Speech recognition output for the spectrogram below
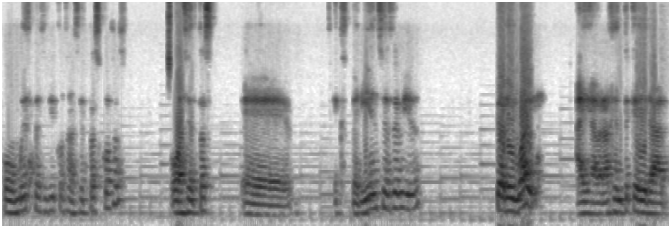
como muy específicos a ciertas cosas o a ciertas eh, experiencias de vida, pero igual ahí habrá gente que dirá,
